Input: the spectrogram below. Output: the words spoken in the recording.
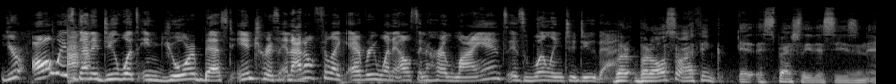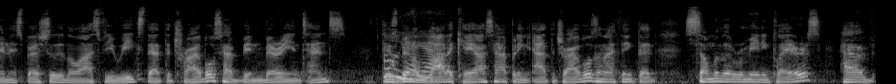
You're always going to do what's in your best interest, and I mm-hmm. don't feel like everyone else in her alliance is willing to do that. But but also I think especially this season and especially the last few weeks that the tribals have been very intense. There's Oh, been yeah, a yeah. lot of chaos happening at the tribals, and I think that some of the remaining players have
